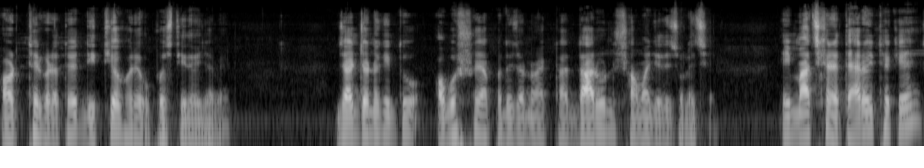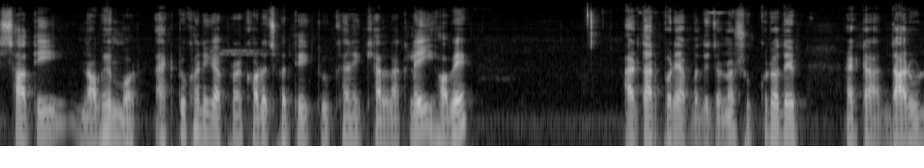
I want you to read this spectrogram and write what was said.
অর্থের ঘরে, অতএব দ্বিতীয় ঘরে উপস্থিত হয়ে যাবে। যার জন্য কিন্তু অবশ্যই আপনাদের জন্য একটা দারুণ সময় যেতে চলেছে। এই মাঝখানে তেরোই থেকে সাতই নভেম্বর একটুখানি আপনার খরচপাতি একটুখানি খেয়াল রাখলেই হবে। আর তারপরে আপনাদের জন্য শুক্রদেব একটা দারুণ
